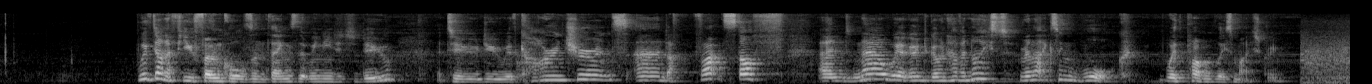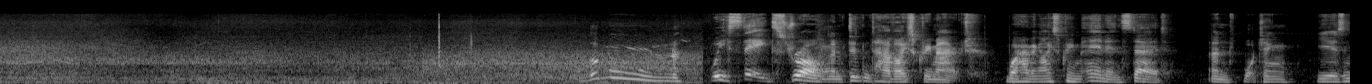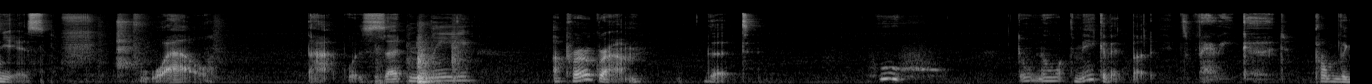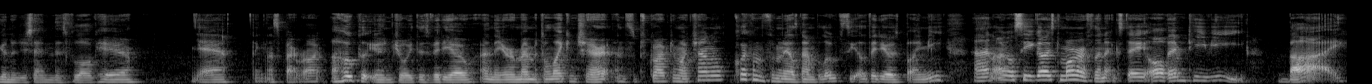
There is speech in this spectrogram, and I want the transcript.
We've done a few phone calls and things that we needed to do to do with car insurance and that stuff. And now we are going to go and have a nice, relaxing walk with probably some ice cream. The moon. We stayed strong and didn't have ice cream out. We're having ice cream in instead. And watching years and years. Well, that was certainly a program that. Whew, don't know what to make of it, but it's very good. Probably gonna just end this vlog here. Yeah, I think that's about right. I hope that you enjoyed this video and that you remember to like and share it and subscribe to my channel. Click on the thumbnails down below to see other videos by me, and I will see you guys tomorrow for the next day of MTV. Bye.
